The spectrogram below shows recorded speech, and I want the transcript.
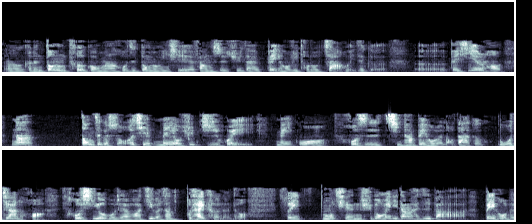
呃，可能动用特工啊，或是动用一些方式去在背后去偷偷炸毁这个呃北溪二号，那动这个手，而且没有去知会美国或是其他背后的老大哥国家的话，或西欧国家的话，基本上不太可能的哦。所以目前许多媒体当然还是把背后的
